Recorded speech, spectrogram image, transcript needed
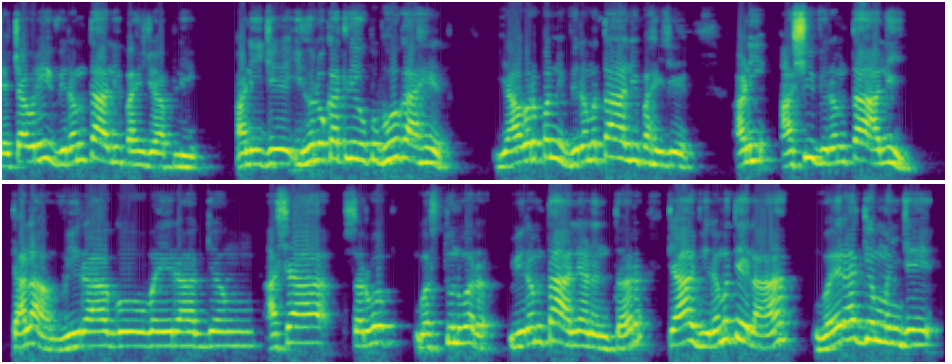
त्याच्यावरही विरमता आली पाहिजे आपली. आणि जे इहलोकातले उपभोग आहेत यावर पण विरमता आली पाहिजे. आणि अशी विरमता आली त्याला विरागो वैराग्यम अशा सर्व वस्तूंवर विरमता आल्यानंतर त्या विरमतेला वैराग्य म्हणजे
